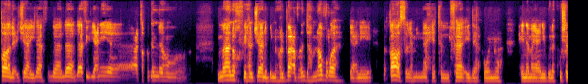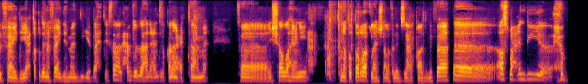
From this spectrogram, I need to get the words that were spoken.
طالع جاي لا لا لا, لا في يعني أعتقد إنه ما نخفي هالجانب إنه البعض عندهم نظرة يعني قاصرة من ناحية الفائدة أو إنه حينما يعني يقول لك وش الفائدة؟ يعتقد إن الفائدة مادية بحتة. فالحمد لله أنا عندي القناعة التامة. فإن شاء الله يعني نتطرق لها إن شاء الله في الأجزاء القادمة. فاصبح عندي حب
